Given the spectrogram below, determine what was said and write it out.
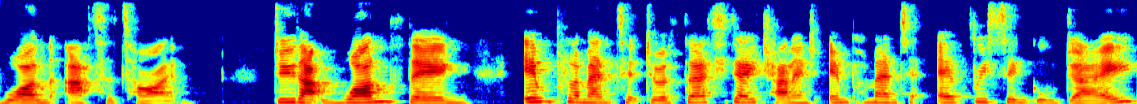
one at a time. Do that one thing, implement it, do a 30 day challenge, implement it every single day.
